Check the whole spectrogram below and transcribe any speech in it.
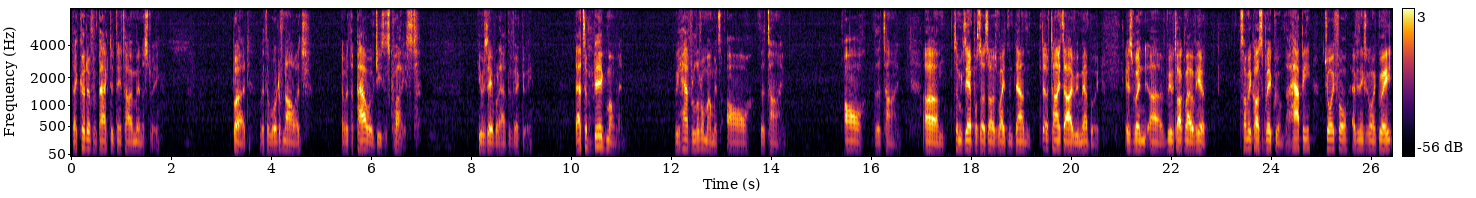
that could have impacted the entire ministry. But with the word of knowledge and with the power of Jesus Christ, he was able to have the victory. That's a big moment. We have little moments all the time. All the time. Um, some examples as I was writing down of times I remember is when uh, we were talking about over here. Somebody calls the break room. They're happy, joyful, everything's going great,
